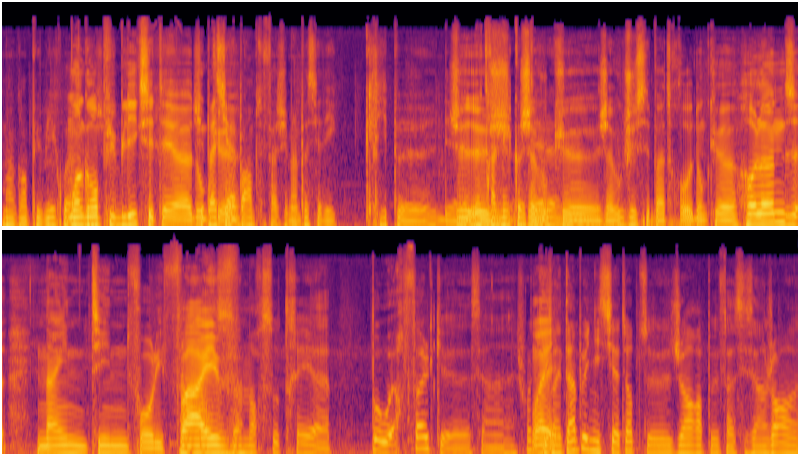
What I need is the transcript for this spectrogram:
Moins grand public. ouais, moins grand public, c'était Je sais donc. pas enfin, je sais même pas s'il y a des clips euh, j'avoue que j'avoue que je sais pas trop. Donc euh, Holland un 1945. morceau- Un morceau très euh, power folk. c'est un- je crois Ouais. qu'ils ont été un peu initiateurs de ce genre. Enfin, c'est c'est un genre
